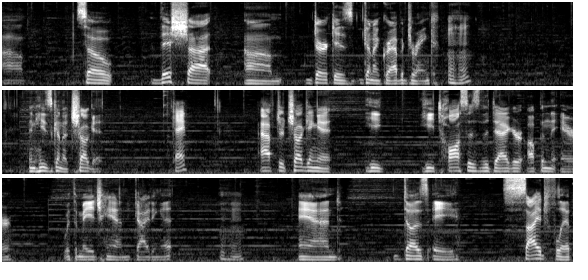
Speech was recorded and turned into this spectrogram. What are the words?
Um, so this shot, um, Dirk is gonna grab a drink Mhm. and he's gonna chug it. Okay? After chugging it, he he tosses the dagger up in the air with the mage hand guiding it, Mhm. and does a side flip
